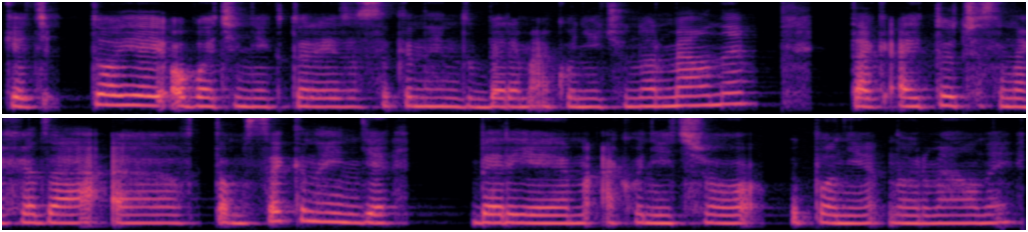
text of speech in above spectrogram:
keď to jej oblečenie, ktoré je zo second handu, berem ako niečo normálne, tak aj to, čo sa nachádza uh, v tom second hande, beriem ako niečo úplne normálne.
